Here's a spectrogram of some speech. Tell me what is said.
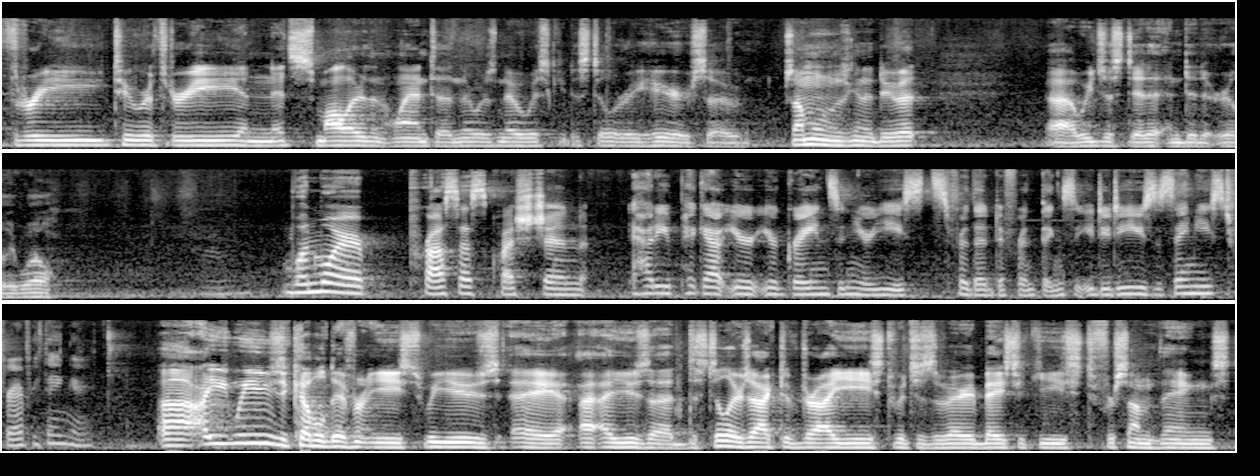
three, two or three, and it's smaller than Atlanta, and there was no whiskey distillery here, so someone was going to do it. Uh, we just did it and did it really well. One more process question. How do you pick out your, your grains and your yeasts for the different things that you do? Do you use the same yeast for everything? Or? Uh, I, we use a couple different yeasts. We use a I, I use a distiller's active dry yeast, which is a very basic yeast for some things,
